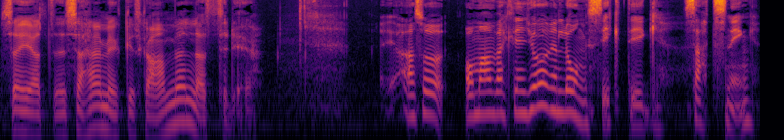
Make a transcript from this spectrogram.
säger att så här mycket ska användas till det? Alltså om man verkligen gör en långsiktig satsning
